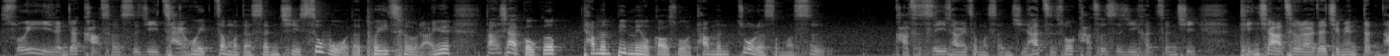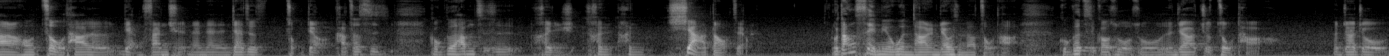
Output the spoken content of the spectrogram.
所以人家卡车司机才会这么的生气，是我的推测啦。因为当下狗哥他们并没有告诉我他们做了什么事，卡车司机才会这么生气。他只说卡车司机很生气，停下车来在前面等他，然后揍他的两三拳，人家人家就走掉。卡车司机狗哥他们只是很很很吓到这样。我当时也没有问他，人家为什么要揍他。狗哥只告诉我说，人家就揍他，人家就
